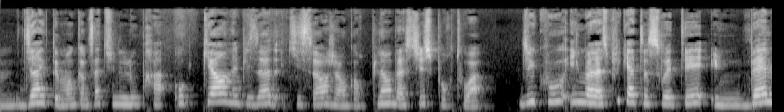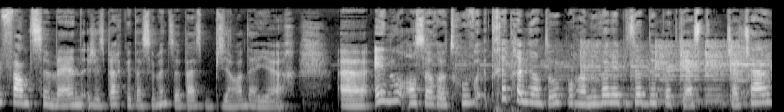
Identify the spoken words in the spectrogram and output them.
directement, comme ça tu ne louperas aucun épisode qui sort. J'ai encore plein d'astuces pour toi. Du coup, il me reste plus qu'à te souhaiter une belle fin de semaine. J'espère que ta semaine se passe bien d'ailleurs. Euh, et nous, on se retrouve très très bientôt pour un nouvel épisode de podcast. Ciao ciao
